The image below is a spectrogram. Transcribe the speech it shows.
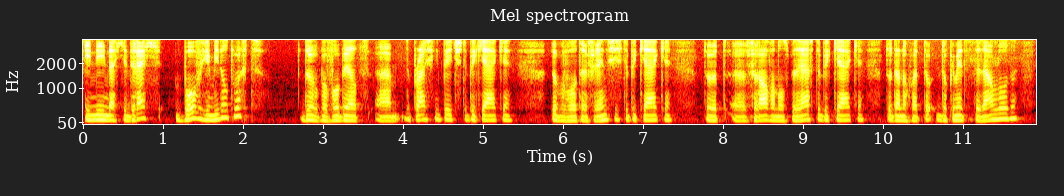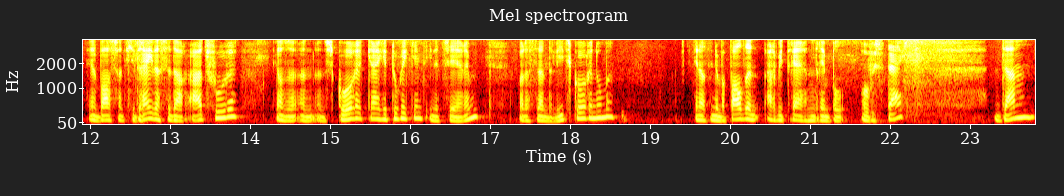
indien dat gedrag bovengemiddeld wordt, door bijvoorbeeld ehm, de pricing page te bekijken, door bijvoorbeeld referenties te bekijken, door het eh, verhaal van ons bedrijf te bekijken, door dan nog wat do- documenten te downloaden. En op basis van het gedrag dat ze daar uitvoeren, gaan ze een, een score krijgen toegekend in het CRM, wat dat ze dan de lead score noemen. En als die een bepaalde arbitraire drempel overstijgt, dan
